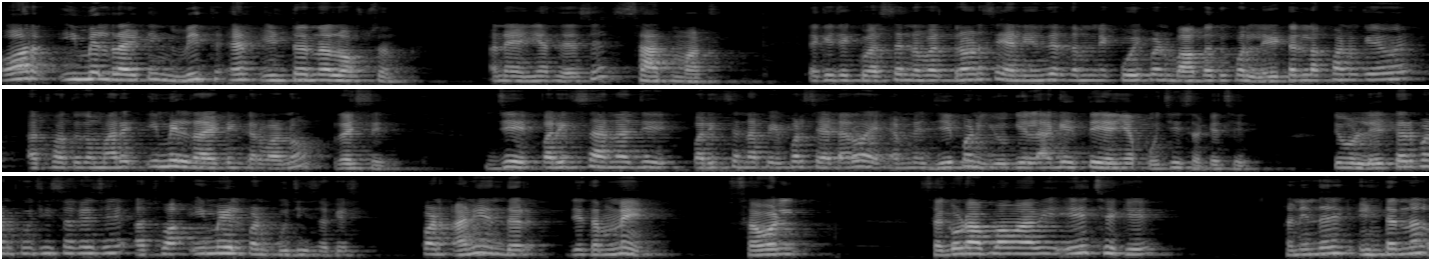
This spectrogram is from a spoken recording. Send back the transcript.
or email writing with an internal option અને અહીંયા થઈ જશે સાત માર્ક્સ એટલે કે જે ક્વેશ્ચન નંબર ત્રણ છે, એની અંદર તમને કોઈ પણ બાબત ઉપર લેટર લખવાનું કહેવાય અથવા તો તમારે ઈમેલ રાઇટિંગ કરવાનો રહેશે. જે પરીક્ષાના જે પરીક્ષાના પેપર સેટર હોય, એમને જે પણ યોગ્ય લાગે તે અહીંયા પૂછી શકે છે. તેઓ લેટર પણ પૂછી શકે છે અથવા ઈમેલ પણ પૂછી શકે છે. પણ આની અંદર જે તમને સવલ સગવડ આપવામાં આવી એ છે કે, આની અંદર એક ઇન્ટરનલ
